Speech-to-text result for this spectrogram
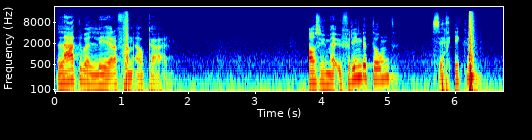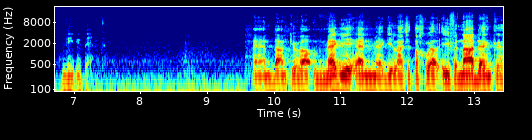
Laten we leren van elkaar. Als u met uw vrienden toont, zeg ik u wie u bent. En dankjewel Maggie. En Maggie, laat je toch wel even nadenken.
